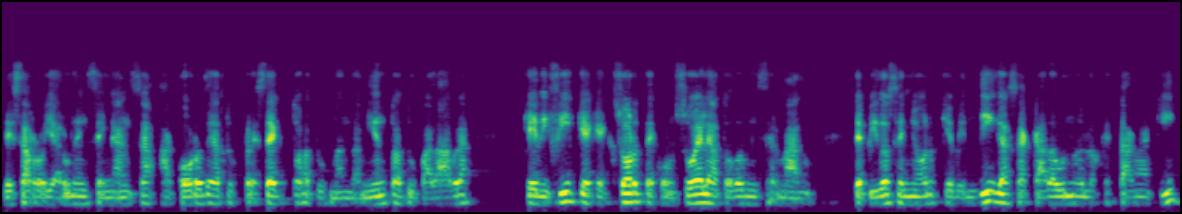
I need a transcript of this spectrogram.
desarrollar una enseñanza acorde a tus preceptos, a tus mandamientos, a tu palabra, que edifique, que exhorte, consuele a todos mis hermanos. Te pido, Señor, que bendigas a cada uno de los que están aquí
